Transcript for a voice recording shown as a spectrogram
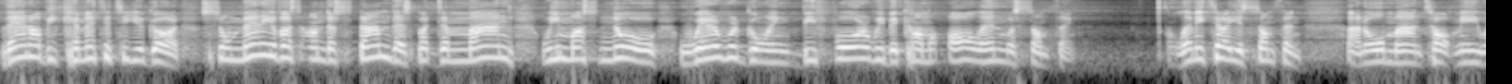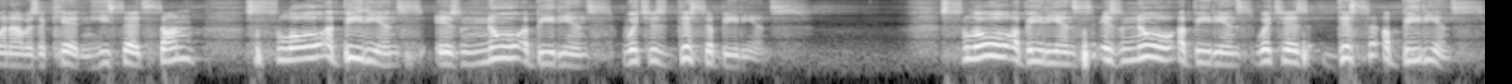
then I'll be committed to you, God. So many of us understand this, but demand we must know where we're going before we become all in with something. Let me tell you something an old man taught me when I was a kid, and he said, Son, slow obedience is no obedience, which is disobedience. Slow obedience is no obedience, which is disobedience.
